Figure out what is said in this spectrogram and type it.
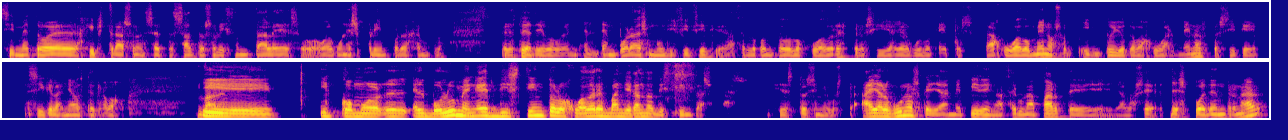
Si meto el hip thrust suelen ser saltos horizontales o algún sprint, por ejemplo. Pero esto ya te digo, en, temporada es muy difícil hacerlo con todos los jugadores, pero si hay alguno que pues, ha jugado menos o intuyo que va a jugar menos, pues sí que, sí que le añado este trabajo. Y, como el, volumen es distinto, los jugadores van llegando a distintas horas. Y esto sí me gusta. Hay algunos que ya me piden hacer una parte, ya lo sé, después de entrenar.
